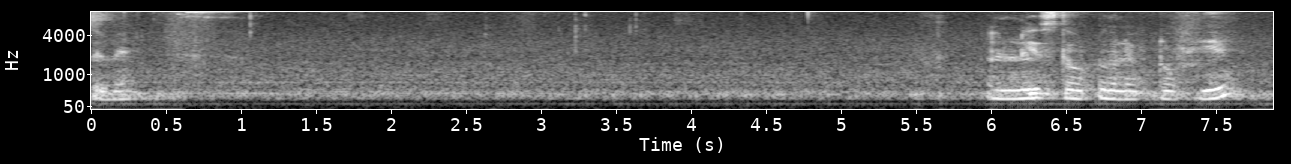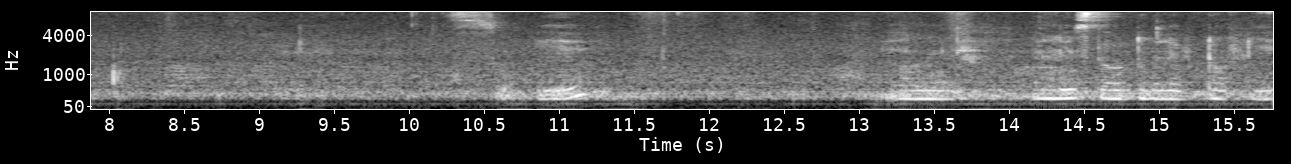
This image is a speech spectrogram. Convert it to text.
7 L is the to the left of A. So A. And L is the to the left of A.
